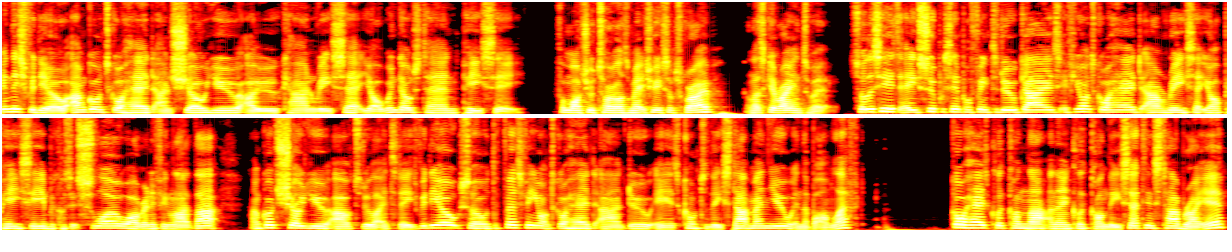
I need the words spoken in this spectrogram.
In this video, I'm going to go ahead and show you how you can reset your Windows 10 PC. For more tutorials, make sure you subscribe, and let's get right into it. So this is a super simple thing to do, guys. If you want to go ahead and reset your PC because it's slow or anything like that, I'm going to show you how to do that in today's video. So the first thing you want to go ahead and do is come to the Start menu in the bottom left. Go ahead, click on that, and then click on the Settings tab right here.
